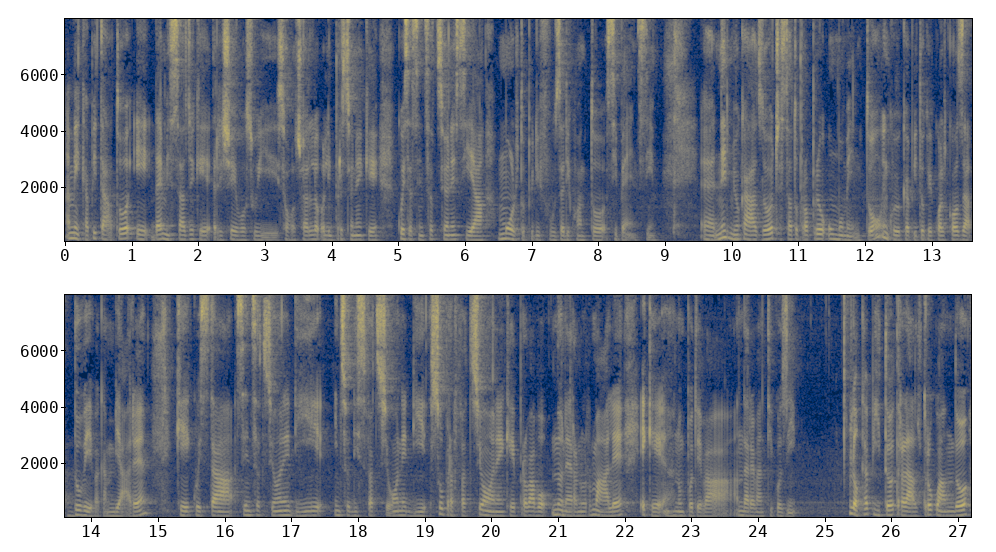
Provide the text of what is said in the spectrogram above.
A me è capitato e dai messaggi che ricevo sui social ho l'impressione che questa sensazione sia molto più diffusa di quanto si pensi. Eh, nel mio caso c'è stato proprio un momento in cui ho capito che qualcosa doveva cambiare, che questa sensazione di insoddisfazione, di sopraffazione che provavo non era normale e che non poteva andare avanti così. L'ho capito tra l'altro quando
